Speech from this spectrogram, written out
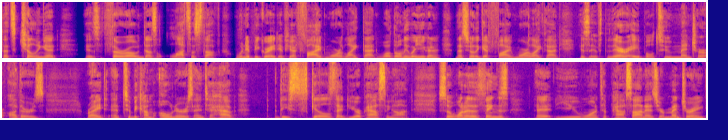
that's killing it, is thorough and does lots of stuff. Wouldn't it be great if you had five more like that? Well, the only way you're going to necessarily get five more like that is if they're able to mentor others, right? And to become owners and to have these skills that you're passing on. So one of the things that you want to pass on as you're mentoring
